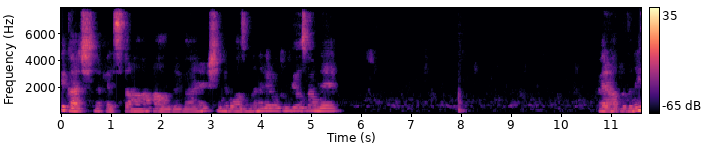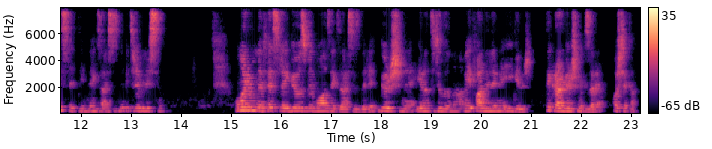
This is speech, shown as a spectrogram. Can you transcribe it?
Birkaç nefes daha al ve ver. Şimdi boğazında neler olduğunu gözlemle. Ve rahatladığını hissettiğinde egzersizini bitirebilirsin. Umarım nefesle göz ve boğaz egzersizleri görüşüne, yaratıcılığına ve ifadelerine iyi gelir. Tekrar görüşmek üzere. Hoşçakal.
